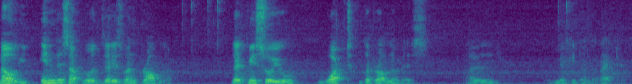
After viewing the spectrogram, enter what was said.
Now in this approach there is one problem. Let me show you what the problem is. I will make it on the right hand.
